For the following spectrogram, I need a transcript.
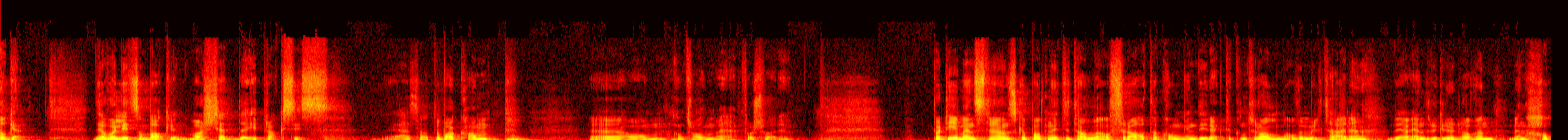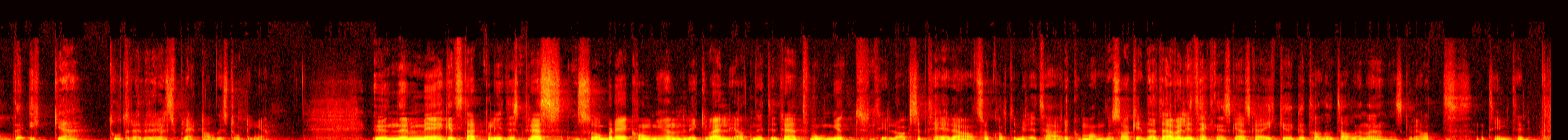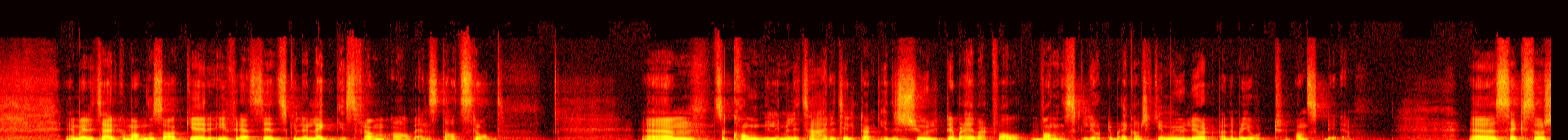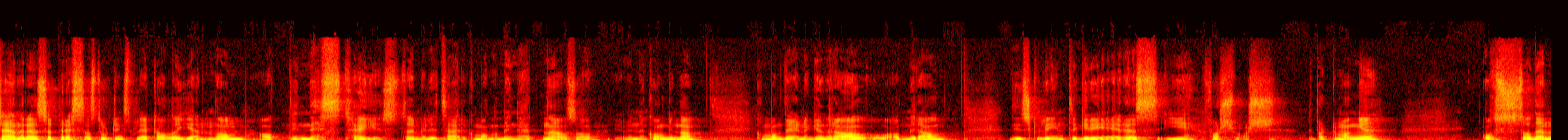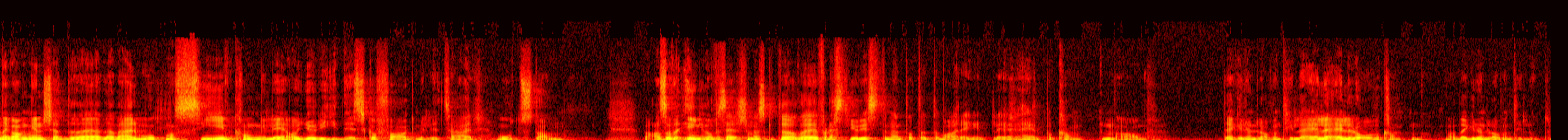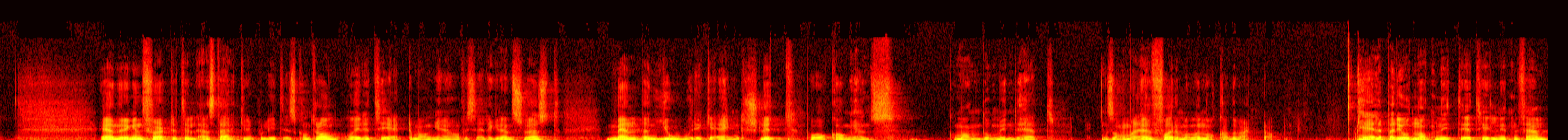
Ok, Det var litt som bakgrunn. Hva skjedde i praksis? Jeg sa at det var kamp eh, om kontroll med Forsvaret. Partiet Venstre ønska på 1890-tallet å frata kongen direkte kontroll over militæret ved å endre Grunnloven, men hadde ikke to tredjedels flertall i Stortinget. Under meget sterkt politisk press så ble kongen likevel i 1893 tvunget til å akseptere at såkalte militære kommandosaker Dette er veldig teknisk, jeg skal ikke ta detaljene. Da skulle vi hatt en time til. Militære kommandosaker i fredstid skulle legges fram av en statsråd. Um, så kongelige militære tiltak i det skjulte ble i hvert fall vanskeliggjort. Det ble kanskje ikke umuliggjort, men det ble gjort vanskeligere. Uh, seks år senere så pressa stortingsflertallet gjennom at de nest høyeste militære kommandomyndighetene, altså under kongen, da, kommanderende general og admiral, de skulle integreres i Forsvarsdepartementet også denne gangen skjedde det der mot massiv kongelig og juridisk og fagmilitær motstand. Altså, det er ingen offiserer som ønsket det, og de fleste jurister mente at dette var egentlig helt på kanten av det grunnloven til, eller, eller overkanten da, av det grunnloven tillot. Endringen førte til en sterkere politisk kontroll og irriterte mange offiserer grenseløst. Men den gjorde ikke egentlig slutt på kongens kommandomyndighet, som formålet nok hadde vært. da. Hele perioden 1890 til 1905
